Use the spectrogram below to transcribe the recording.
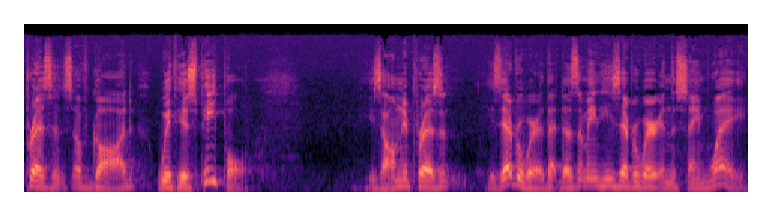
presence of God with His people. He's omnipresent, He's everywhere. That doesn't mean He's everywhere in the same way.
